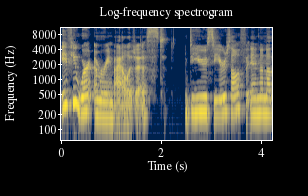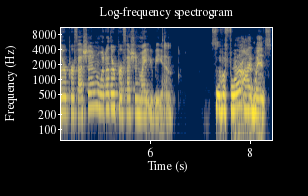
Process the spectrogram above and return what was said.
if you weren't a marine biologist, do you see yourself in another profession? What other profession might you be in? So before I went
